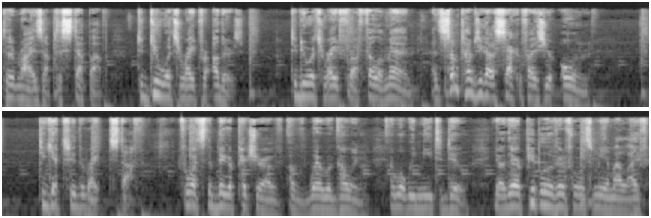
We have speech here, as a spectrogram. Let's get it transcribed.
to rise up, to step up, to do what's right for others, to do what's right for a fellow man. And sometimes you got to sacrifice your own to get to the right stuff, for what's the bigger picture of, of where we're going and what we need to do. You know, there are people who have influenced me in my life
